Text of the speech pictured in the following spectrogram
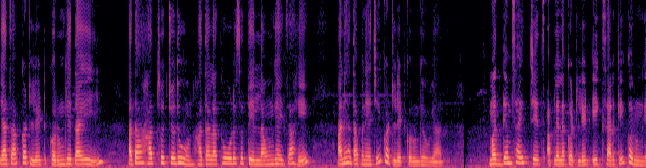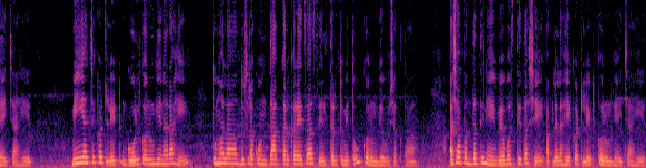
याचा कटलेट करून घेता येईल. आता हात स्वच्छ धुवून हाताला थोडंसं तेल लावून घ्यायचं आहे आणि आता आपण याचे कटलेट करून घेऊयात. मध्यम साईजचेच आपल्याला कटलेट एकसारखे करून घ्यायचे आहेत. मी याचे कटलेट गोल करून घेणार आहे. तुम्हाला दुसरा कोणता आकार करायचा असेल तर तुम्ही तो करून घेऊ शकता. अशा पद्धतीने व्यवस्थित असे आपल्याला हे कटलेट करून घ्यायचे आहेत.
